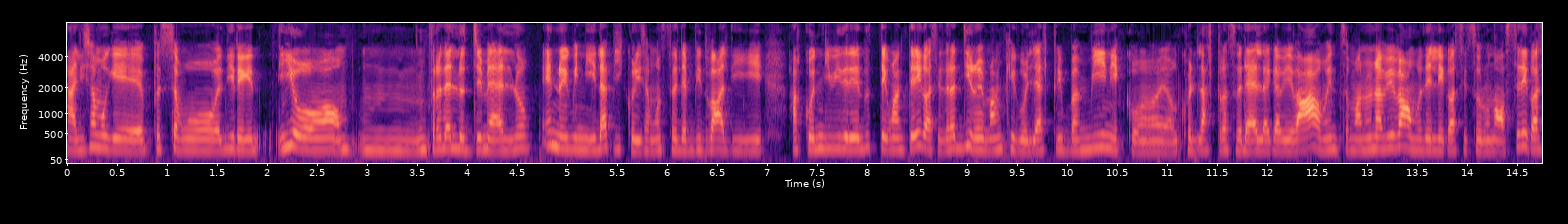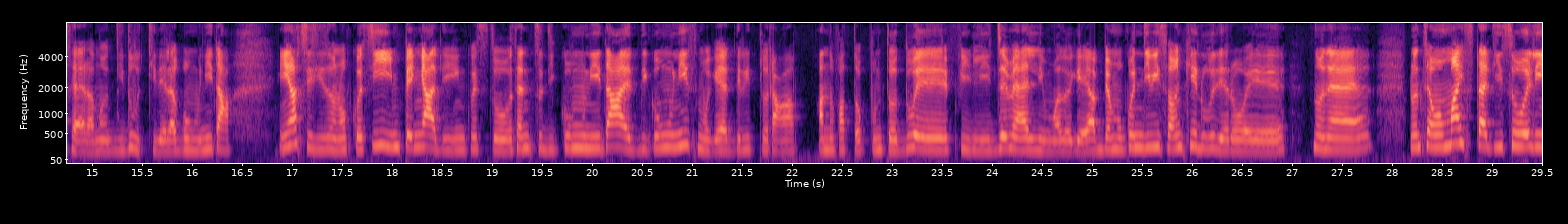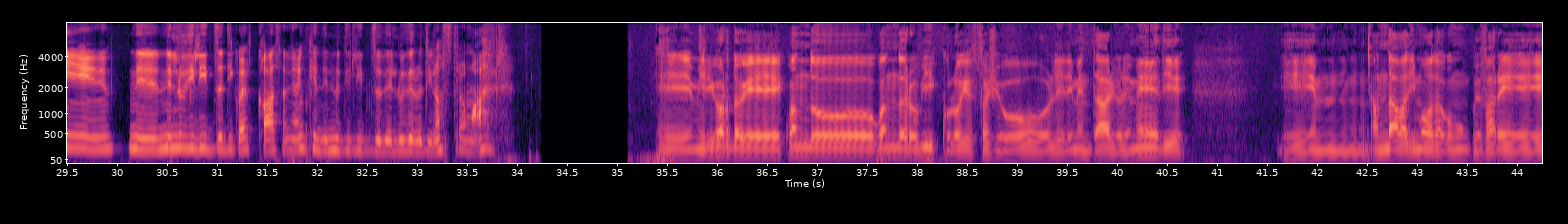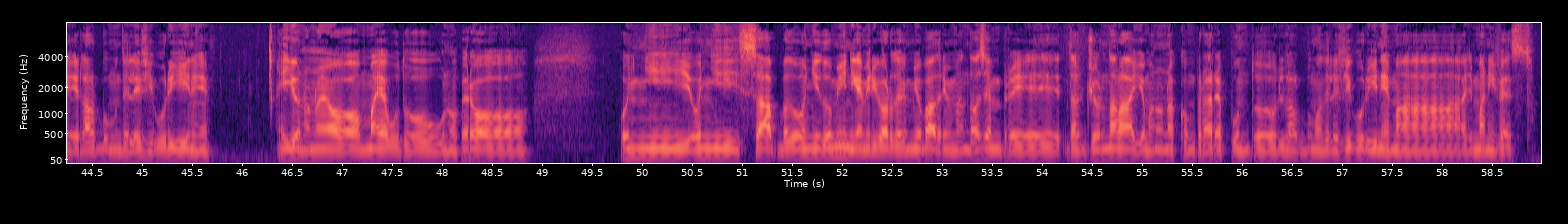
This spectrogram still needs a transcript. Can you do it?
Ah, diciamo che possiamo dire che io ho un, un, fratello gemello e noi quindi da piccoli siamo stati abituati a condividere tutte quante le cose tra di noi, ma anche con gli altri bambini e con, con l'altra sorella che avevamo. Insomma, non avevamo delle cose solo nostre, le cose erano di tutti, della comunità. I nostri si sono così impegnati in questo senso di comunità e di comunismo che addirittura hanno fatto appunto due figli gemelli in modo che abbiamo condiviso anche l'utero e non, è, non siamo mai stati soli ne, nell'utilizzo di qualcosa, neanche nell'utilizzo dell'utero di nostra madre. E mi ricordo che quando, quando, ero piccolo, che facevo l'elementario, le medie, e, um, andava di moda comunque fare l'album delle figurine e io non ne ho mai avuto uno, però ogni, ogni, sabato, ogni domenica mi ricordo che mio padre mi mandava sempre dal giornalaio, ma non a comprare appunto l'album delle figurine, ma il manifesto.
